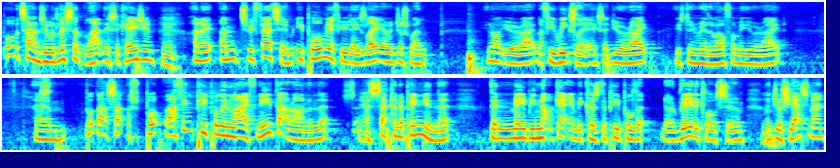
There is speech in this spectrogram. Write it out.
But other times, he would listen, like this occasion, and I, and to be fair to him, he pulled me a few days later and just went, "You know what, you were right." And a few weeks later, he said, "You were right. He's doing really well for me. You were right." Um, but that's, that's but I think people in life need that around them that Yeah. a second opinion that they're maybe not getting because the people that are really close to him are just yes men.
